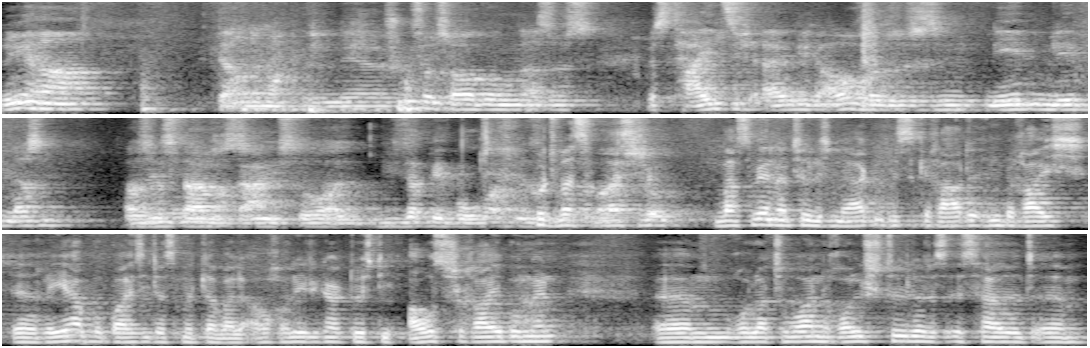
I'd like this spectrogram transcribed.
Reha, der andere macht ein bisschen mehr Schulversorgung, also es, es teilt sich eigentlich auch, also es ist ein Leben, Leben lassen. Also ist da noch gar nicht so. Also wie gesagt, wir beobachten das. Gut, was, was, was wir natürlich merken, ist gerade im Bereich äh, Reha, wobei sie das mittlerweile auch erledigt hat, durch die Ausschreibungen, ähm, Rollatoren, Rollstühle, das ist halt, ähm,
